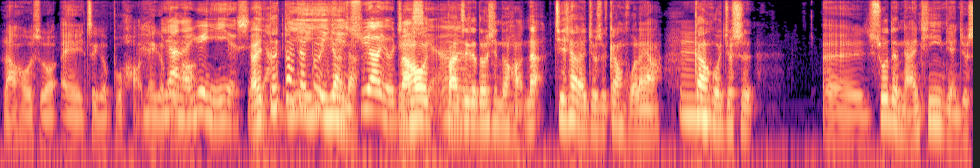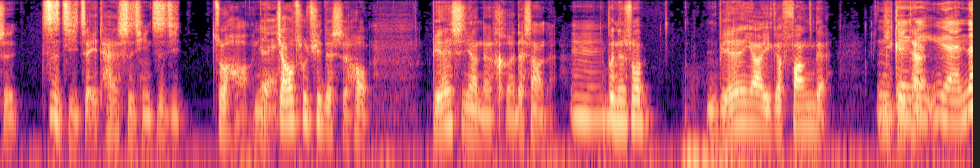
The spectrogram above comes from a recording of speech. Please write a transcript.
然后说，哎，这个不好，那个不好。一样的运营也是哎对大家都一样的需要有然后把这嗯个东西弄好，那接下来就是干活了呀。嗯干活就是，呃，说的难听一点，就是自己这一摊事情自己做好。你对交出去的时候，别人是要能合得上的，嗯，不能说别人要一个方的，你给他圆的，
